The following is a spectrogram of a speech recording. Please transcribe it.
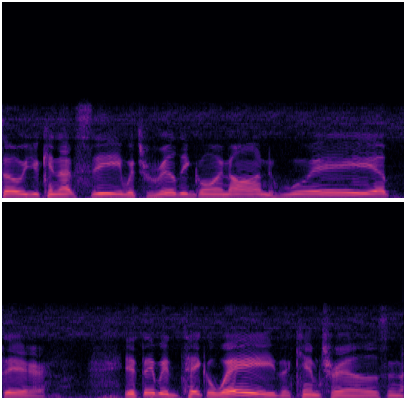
So you cannot see what's really going on way up there. If they would take away the chemtrails and,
